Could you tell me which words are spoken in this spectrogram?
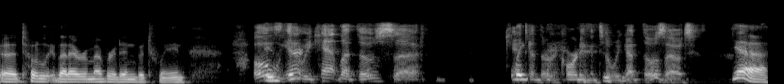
uh, totally that I remembered in between. oh Is yeah, there- we can't let those. Uh, can't Like- end the recording until we got those out. Yeah,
